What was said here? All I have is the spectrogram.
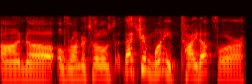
on uh, over under totals, that's your money tied up for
